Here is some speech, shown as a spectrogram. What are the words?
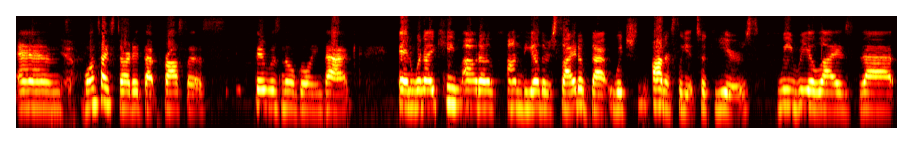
And yeah. once I started that process, there was no going back. And when I came out of on the other side of that, which honestly it took years, we realized that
